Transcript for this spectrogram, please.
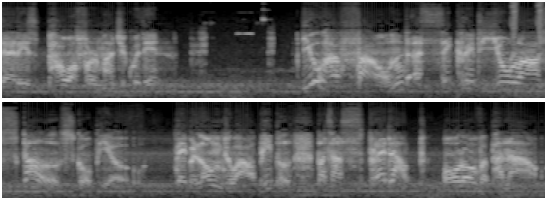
There is powerful magic within. You have found a sacred Ular skull, Scorpio. They belong to our people, but are spread out all over Panau.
